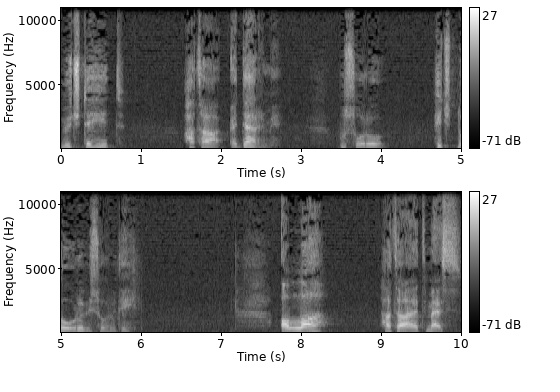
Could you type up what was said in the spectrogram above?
Müçtehit hata eder mi? Bu soru hiç doğru bir soru değil. Allah hata etmez.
